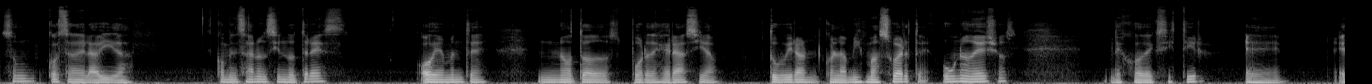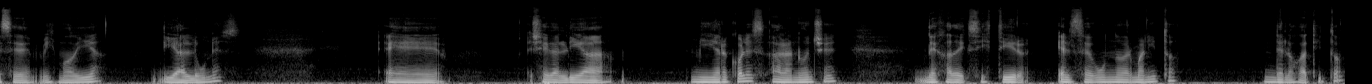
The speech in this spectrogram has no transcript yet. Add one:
Son cosas de la vida. Comenzaron siendo tres. Obviamente no todos, por desgracia, tuvieron con la misma suerte. Uno de ellos dejó de existir eh, ese mismo día, día lunes. Eh, llega el día miércoles a la noche, deja de existir el segundo hermanito de los gatitos.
